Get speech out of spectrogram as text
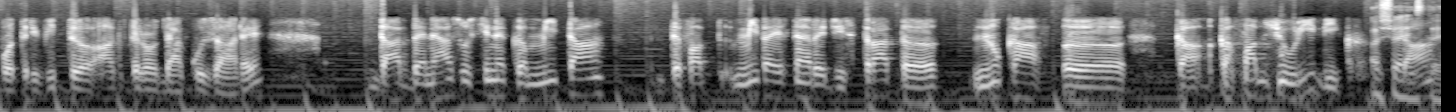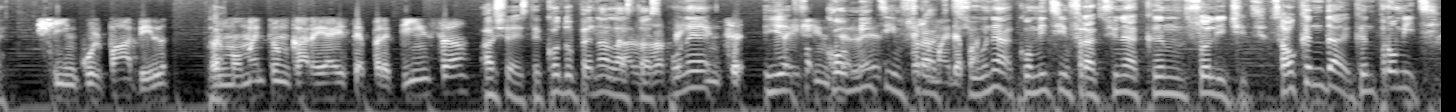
potrivit uh, actelor de acuzare, dar DNA susține că mita, de fapt, mita este înregistrată nu ca, uh, ca, ca fapt juridic Așa da? este. și inculpabil da. în momentul în care ea este pretinsă Așa este. Codul penal asta Dar spune, te-ai și înțe- e, te-ai și înțeles comiți și așa mai infracțiunea, comiți infracțiunea când soliciți. Sau când, da, când promiți.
